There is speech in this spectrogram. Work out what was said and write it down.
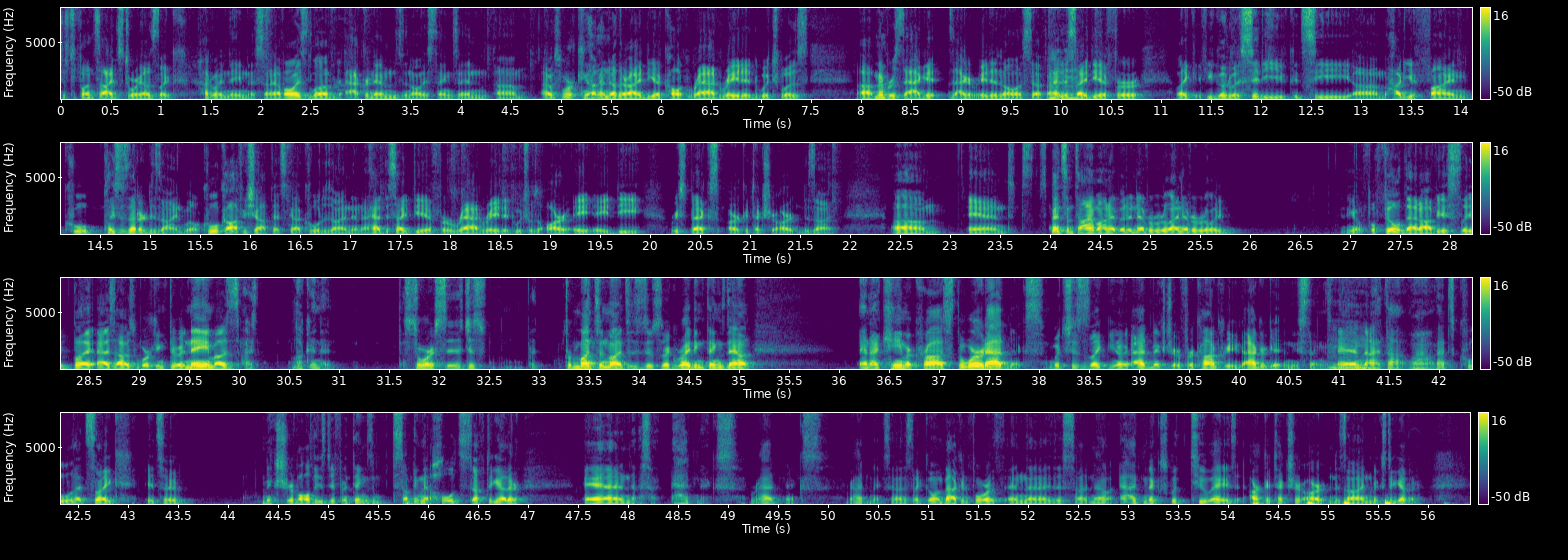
just a fun side story. I was like, how do I name this? And I've always loved acronyms and all these things. And um, I was working on another idea called Rad Rated, which was uh, remember Zagat, Zagat Rated, and all this stuff. I had this idea for like if you go to a city, you could see um, how do you find cool places that are designed well, cool coffee shop that's got cool design. And I had this idea for Rad Rated, which was R A A D, respects architecture, art, and design. Um, and spent some time on it, but it never really, I never really, you know, fulfilled that obviously. But as I was working through a name, I was, I was looking at the sources just for months and months. It's just like writing things down. And I came across the word admix, which is like, you know, admixture for concrete, aggregate, and these things. And mm. I thought, wow, that's cool. That's like, it's a mixture of all these different things and something that holds stuff together. And I said, admix, radmix, radmix. And I was like going back and forth. And then I just thought, no, admix with two A's, architecture, art, and design mixed together.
